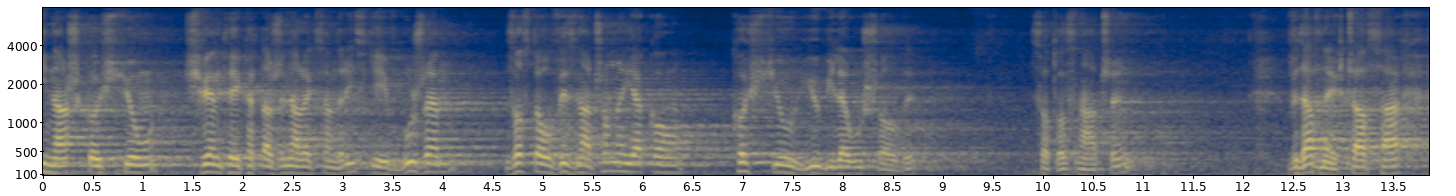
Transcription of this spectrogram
i nasz kościół świętej Katarzyny Aleksandryjskiej w Górze został wyznaczony jako kościół jubileuszowy. Co to znaczy? W dawnych czasach,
